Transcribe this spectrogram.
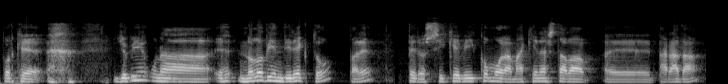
porque yo vi una... eh, No lo vi en directo, ¿vale? Pero sí que vi como la máquina estaba eh, parada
